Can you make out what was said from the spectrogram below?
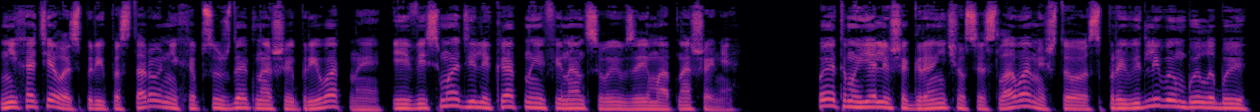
Не хотелось при посторонних обсуждать наши приватные и весьма деликатные финансовые взаимоотношения. Поэтому я лишь ограничился словами, что справедливым было бы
